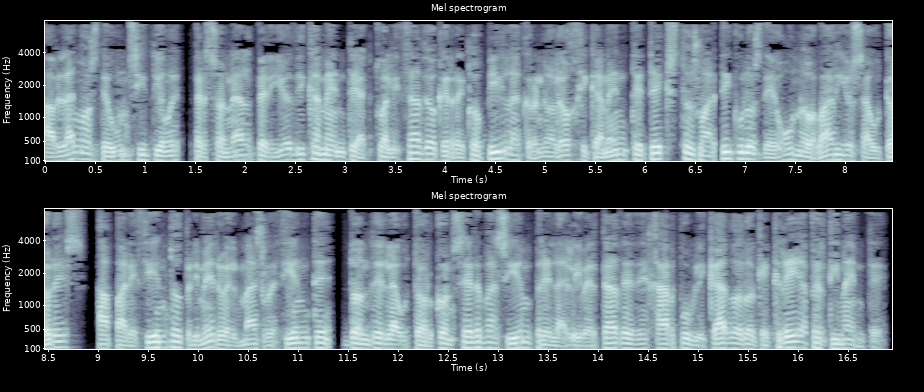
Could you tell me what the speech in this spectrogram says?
hablamos de un sitio web personal periódicamente actualizado que recopila cronológicamente textos o artículos de uno o varios autores, apareciendo primero el más reciente, donde el autor conserva siempre la libertad de dejar publicado lo que crea pertinente.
